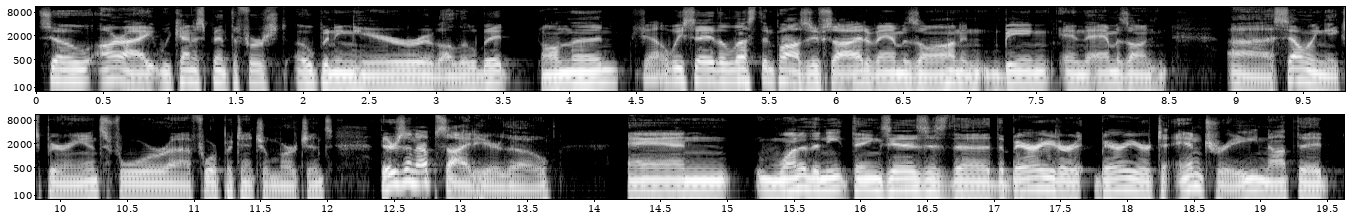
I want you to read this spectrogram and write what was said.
So, all right, we kind of spent the first opening here a little bit on the, shall we say, the less than positive side of Amazon and being in the Amazon uh, selling experience for uh, for potential merchants. There's an upside here, though, and one of the neat things is is the the barrier barrier to entry. Not that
